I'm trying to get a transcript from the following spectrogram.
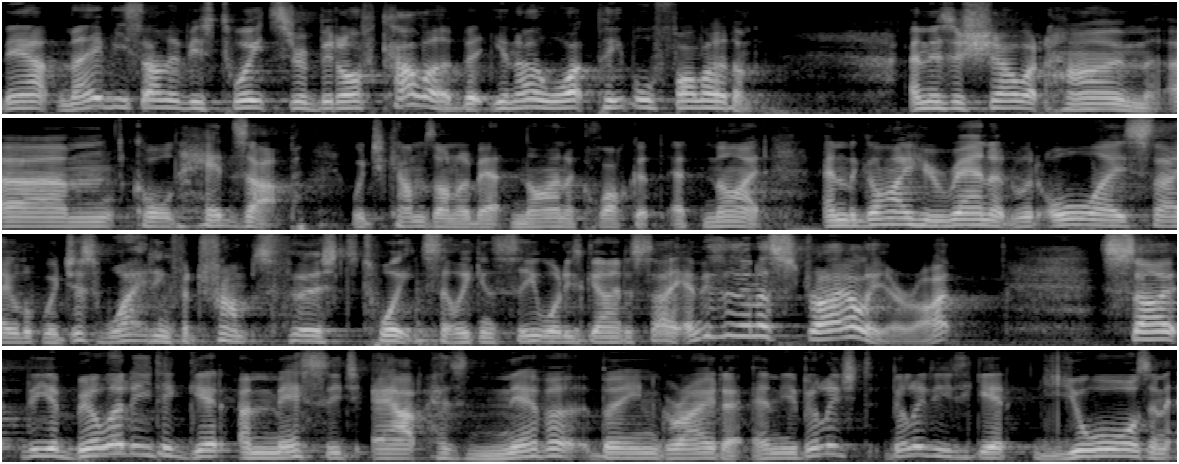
Now, maybe some of his tweets are a bit off colour, but you know what? People follow them. And there's a show at home um, called Heads Up, which comes on at about nine o'clock at, at night. And the guy who ran it would always say, Look, we're just waiting for Trump's first tweet so we can see what he's going to say. And this is in Australia, right? So the ability to get a message out has never been greater, and the ability, to get yours and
